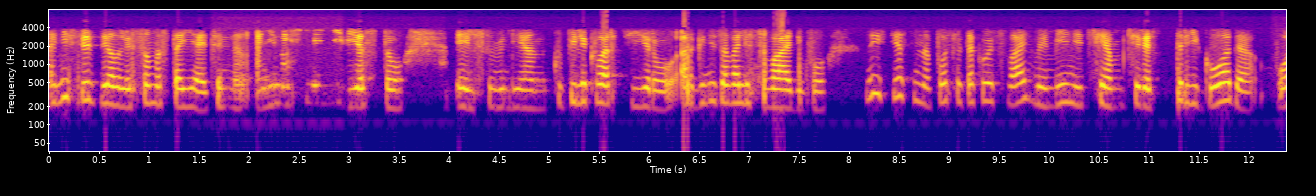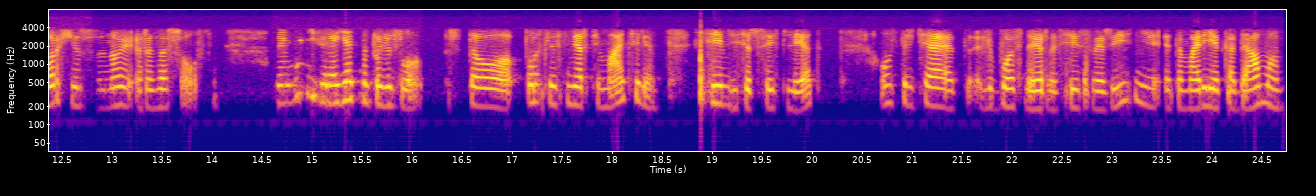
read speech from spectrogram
они все сделали самостоятельно. Они нашли невесту, Эльсу Мильян, купили квартиру, организовали свадьбу. Ну, естественно, после такой свадьбы менее чем через три года Борхес с женой разошелся. Но ему невероятно повезло, что после смерти матери в 76 лет он встречает любовь, наверное, всей своей жизни. Это Мария Кадама,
